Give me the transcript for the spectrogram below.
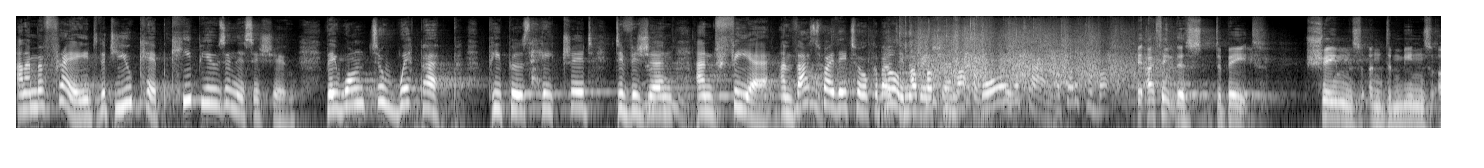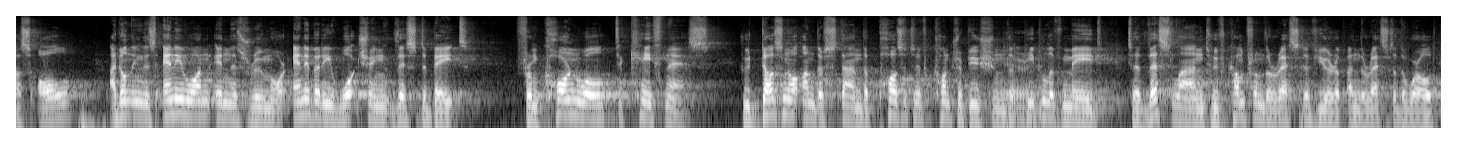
And I'm afraid that UKIP keep using this issue. They want to whip up people's hatred, division no. and fear. And that's why they talk about no, immigration all the time. I think this debate shames and demeans us all. I don't think there's anyone in this room or anybody watching this debate from Cornwall to Caithness who does not understand the positive contribution that people have made to this land who've come from the rest of Europe and the rest of the world.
